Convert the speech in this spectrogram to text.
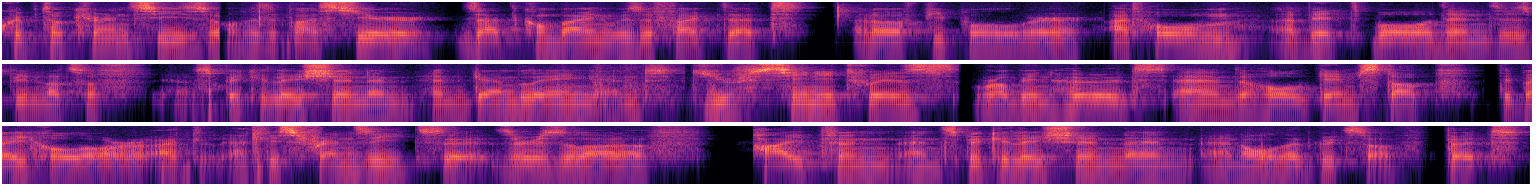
cryptocurrencies over the past year. That combined with the fact that a lot of people were at home a bit bored and there's been lots of you know, speculation and, and gambling and you've seen it with Robinhood and the whole GameStop debacle or at, at least frenzy. So there is a lot of hype and, and speculation and, and all that good stuff. But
